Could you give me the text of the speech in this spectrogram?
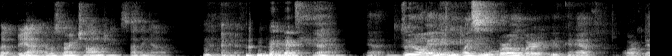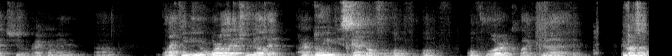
but yeah, it was very challenging setting up. yeah. Yeah. Do you know any, any place in the world where you can have or that you recommend, um, like in, in the world that you know that are doing this kind of, of, of, of work like uh, because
